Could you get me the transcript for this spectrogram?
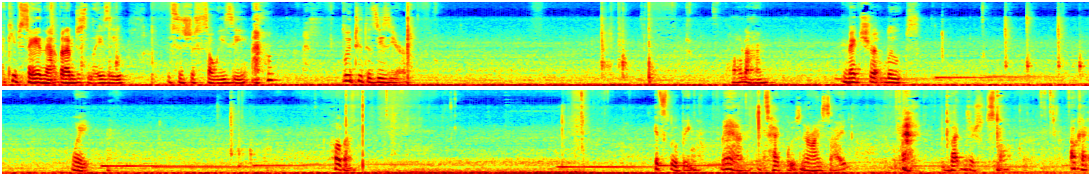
I keep saying that, but I'm just lazy. This is just so easy. Bluetooth is easier. Hold on make sure it loops. Wait. Hold on. It's looping. Man, it's heck losing your eyesight. the buttons are so small. Okay.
